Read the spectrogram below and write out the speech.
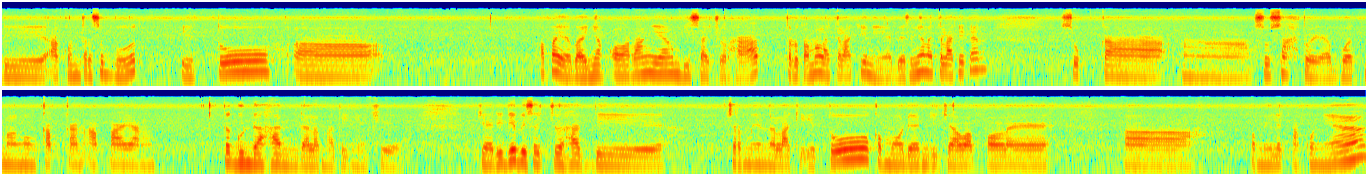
di akun tersebut itu uh, apa ya banyak orang yang bisa curhat terutama laki-laki nih ya. Biasanya laki-laki kan suka uh, susah tuh ya buat mengungkapkan apa yang kegundahan dalam hatinya cie. Jadi dia bisa curhat di cermin lelaki itu kemudian dijawab oleh uh, pemilik akunnya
